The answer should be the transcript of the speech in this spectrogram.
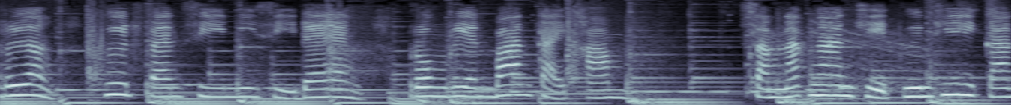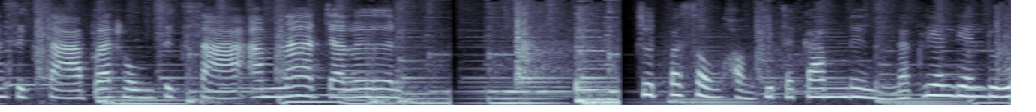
เรื่อง พืชแฟนซีมีสีแดง โรงเรียนบ้านไก่คำ สำนักงานเขตพื้นที่การศึกษาประถมศึกษาอำนาจเจริญ จุดประสงค์ของกิจกรรม 1. นักเรียนเรียนรู้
